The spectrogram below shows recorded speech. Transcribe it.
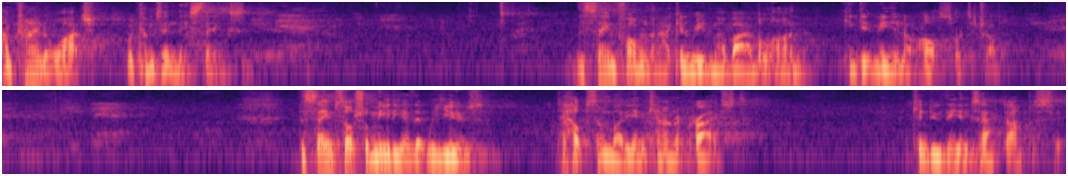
I'm trying to watch what comes in these things. The same phone that I can read my Bible on can get me into all sorts of trouble. The same social media that we use to help somebody encounter Christ can do the exact opposite.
